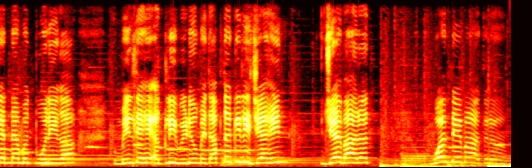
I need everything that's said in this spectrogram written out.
करना मत भूलेगा मिलते हैं अगली वीडियो में। तब तक के लिए जय हिंद, जय भारत, वंदे मातरम।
